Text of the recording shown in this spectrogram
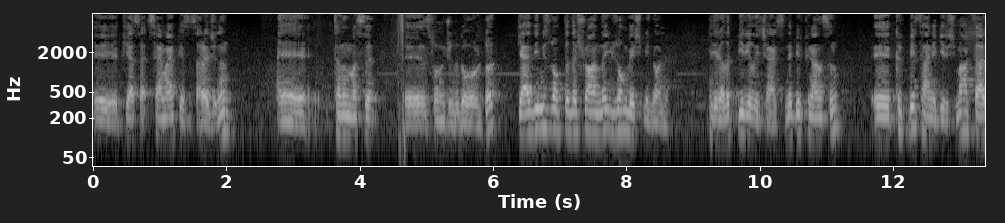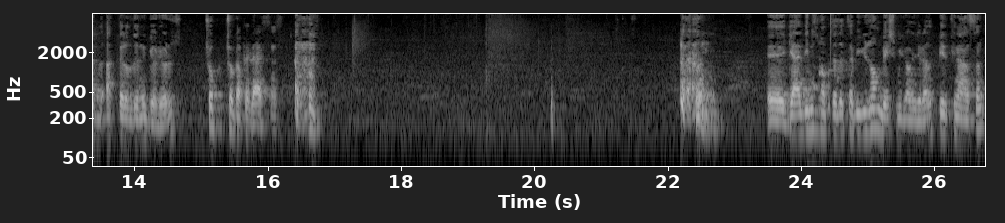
e, piyasa sermaye piyasası aracının e, tanınması e, sonucunu doğurdu. Geldiğimiz noktada şu anda 115 milyon liralık bir yıl içerisinde bir finansın e, 41 tane girişime aktar, aktarıldığını görüyoruz. Çok çok affedersiniz. E, geldiğimiz noktada tabii 115 milyon liralık bir finansın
